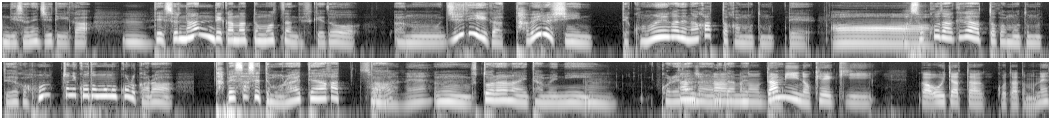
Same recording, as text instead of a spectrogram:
んですよねジュディが。うん。でそれなんでかなって思ってたんですけどあのジュディが食べるシーンってこの映画でなかったかもと思って。ああそこだけがあったかもと思って。だから本当に子供の頃から食べさせてもらえてなかっそうね、うん、太らないために、うん、これダメダメダミーのケーキが置いてあったことだったもんね。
